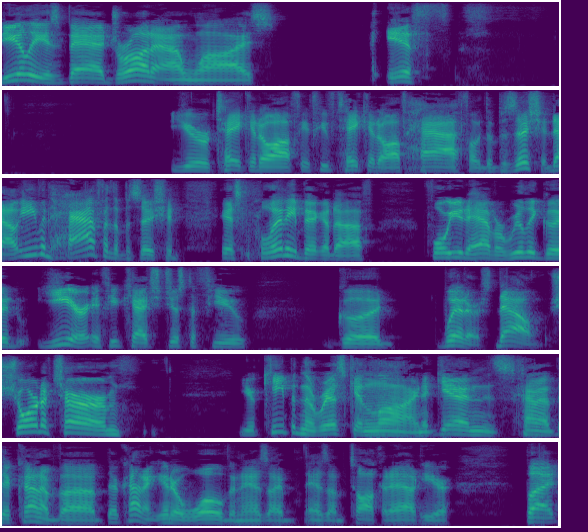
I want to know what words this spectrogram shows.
nearly as bad drawdown wise if you're taking off if you've taken off half of the position. Now, even half of the position is plenty big enough for you to have a really good year if you catch just a few good winners. Now, shorter term, you're keeping the risk in line. Again, it's kind of they're kind of uh, they're kind of interwoven as I as I'm talking out here. But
